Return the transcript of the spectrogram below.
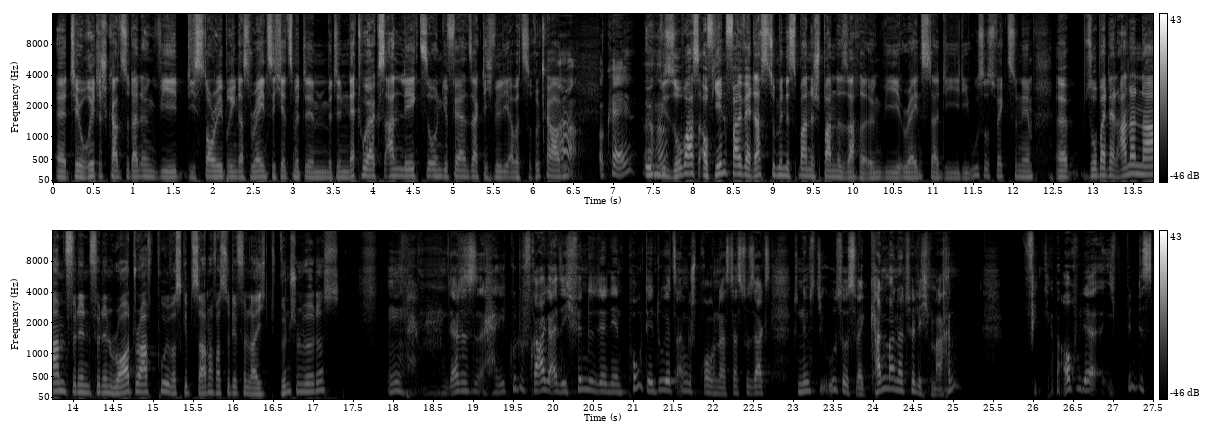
äh, theoretisch kannst du dann irgendwie die Story bringen, dass Reigns sich jetzt mit dem, mit den Networks anlegt, so ungefähr, und sagt, ich will die aber zurückhaben. Ah, okay. Aha. Irgendwie sowas. Auf jeden Fall wäre das zumindest mal eine spannende Sache, irgendwie Reigns da die, die Usos wegzunehmen. Äh, so bei den anderen Namen für den, für den Raw Draft Pool, was gibt es da noch, was du dir vielleicht wünschen würdest? Mhm das ist eine gute Frage. Also ich finde den, den Punkt, den du jetzt angesprochen hast, dass du sagst, du nimmst die Usos weg, kann man natürlich machen. Finde ich aber auch wieder, ich finde das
